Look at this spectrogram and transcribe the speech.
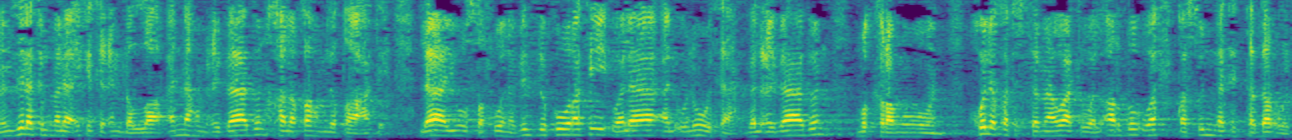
منزلة الملائكة عند الله أنهم عباد خلقهم لطاعته. لا يوصفون بالذكورة ولا الأنوثة بل عباد مكرمون. خلقت السماوات والأرض وفق سنة التدرج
